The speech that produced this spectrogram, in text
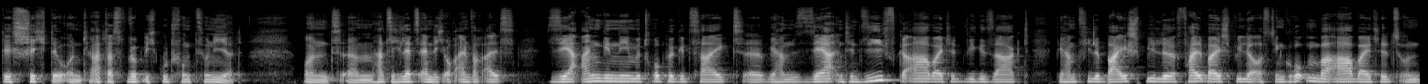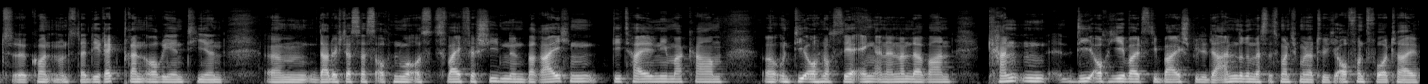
Geschichte und hat das wirklich gut funktioniert. Und ähm, hat sich letztendlich auch einfach als sehr angenehme Truppe gezeigt. Äh, wir haben sehr intensiv gearbeitet, wie gesagt. Wir haben viele Beispiele, Fallbeispiele aus den Gruppen bearbeitet und äh, konnten uns da direkt dran orientieren. Ähm, dadurch, dass das auch nur aus zwei verschiedenen Bereichen die Teilnehmer kamen äh, und die auch noch sehr eng aneinander waren, kannten die auch jeweils die Beispiele der anderen. Das ist manchmal natürlich auch von Vorteil.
